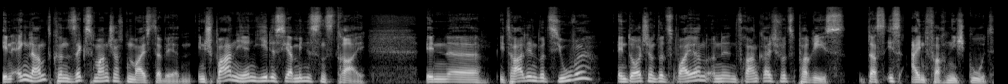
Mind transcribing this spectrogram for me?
In England können sechs Mannschaften Meister werden. In Spanien jedes Jahr mindestens drei. In äh, Italien wird's Juve, in Deutschland wird's Bayern und in Frankreich wird's Paris. Das ist einfach nicht gut.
